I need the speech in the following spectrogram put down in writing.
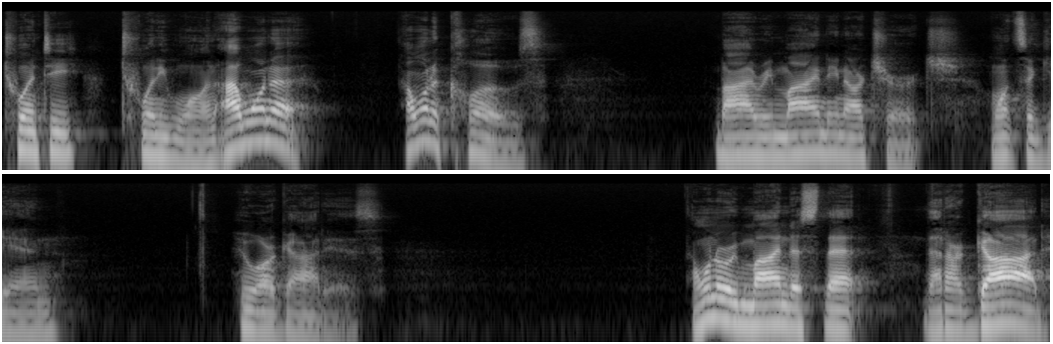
2021, I want to I want to close by reminding our church once again who our God is. I want to remind us that, that our God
